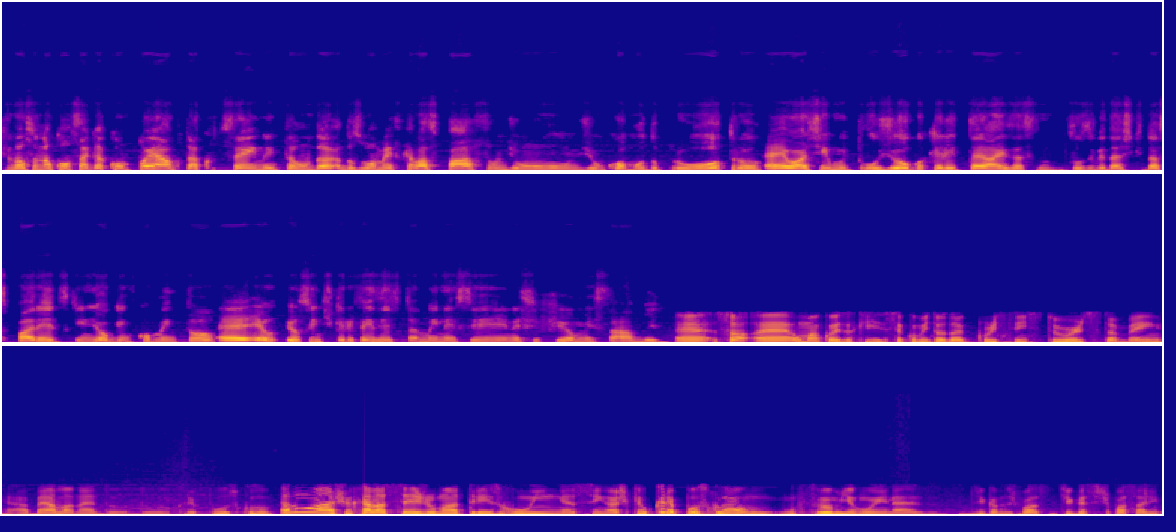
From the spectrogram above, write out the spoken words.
Senão você não consegue acompanhar o que tá acontecendo. Então, da, dos momentos que elas passam de um, de um cômodo pro outro, é, eu achei muito. O jogo que ele traz, assim, inclusive acho que das paredes, que alguém comentou, é, eu, eu senti que ele fez isso também nesse, nesse filme, sabe? É, só é, uma coisa que você comentou da Kristen Stewart também, a Bela, né, do, do Crepúsculo. Eu não acho que ela seja uma atriz ruim, assim. Eu acho que o Crepúsculo é um, um filme ruim, né? Digamos, diga-se de passagem.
